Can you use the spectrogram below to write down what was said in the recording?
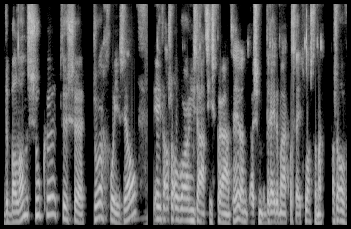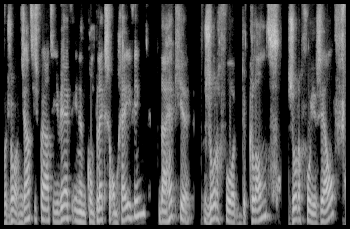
de balans zoeken tussen zorg voor jezelf. Even als we over organisaties praten, hè, want als je het reden maakt, wordt het even lastig. Maar als we over organisaties praten, je werkt in een complexe omgeving. Daar heb je zorg voor de klant, zorg voor jezelf,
